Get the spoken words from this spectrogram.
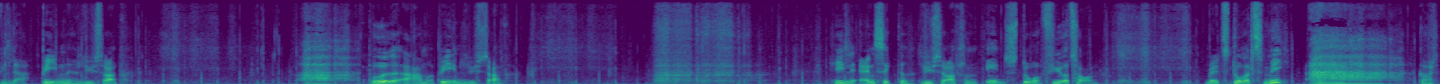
Vi lader benene lyse op. Ah, både arme og ben lyser op. Hele ansigtet lyser op som en stor fyrtårn. Med et stort smil. Ah, godt.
